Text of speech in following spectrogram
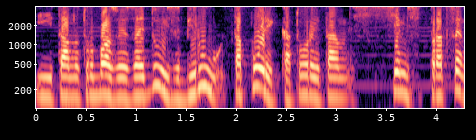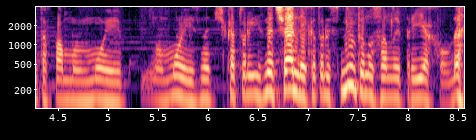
и там на турбазу я зайду и заберу топорик, который там 70%, по-моему, мой, ну, мой изнач... который изначальный, который с Милтона со мной приехал, да.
